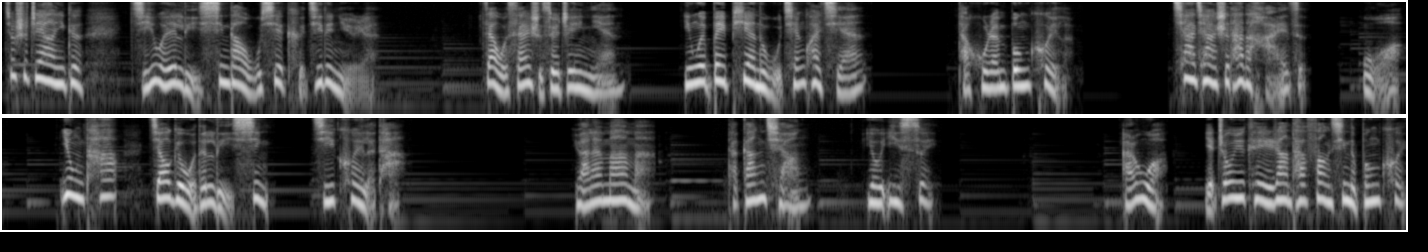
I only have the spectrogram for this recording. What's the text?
就是这样一个。极为理性到无懈可击的女人，在我三十岁这一年，因为被骗了五千块钱，她忽然崩溃了。恰恰是她的孩子，我，用他教给我的理性击溃了她。原来妈妈，她刚强又易碎，而我也终于可以让她放心的崩溃，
